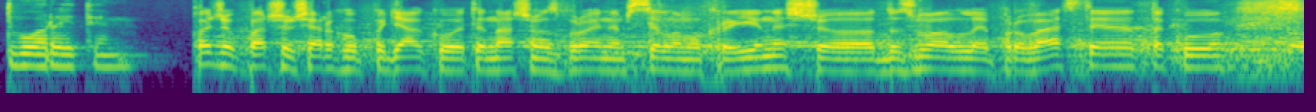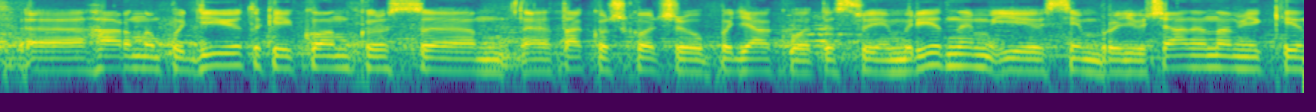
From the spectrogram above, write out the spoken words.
творити. Хочу в першу чергу подякувати нашим збройним силам України, що дозволили провести таку е, гарну подію, такий конкурс. Е, е, Також хочу подякувати своїм рідним і всім бродівчанинам, які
